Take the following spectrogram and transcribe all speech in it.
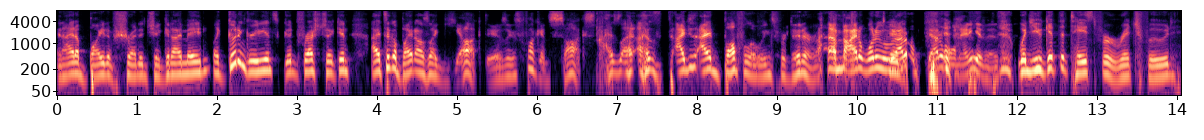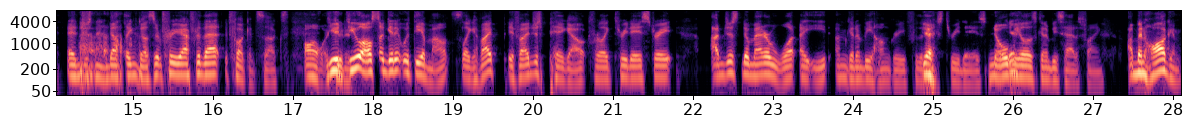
and I had a bite of shredded chicken I made. Like good ingredients, good fresh chicken. I took a bite and I was like, "Yuck, dude!" I was like, "This fucking sucks." I was like, I was, I just, I had buffalo wings for dinner. I'm, I don't want to. I don't. I don't want any of this. When you get the taste for rich food and just nothing does it for you after that, it fucking sucks. Oh, Do you, do you also get it with the amounts? Like if I if I just pig out for like three days straight, I'm just no matter what I eat, I'm gonna be hungry for the Yeah. next three days. No Yeah. meal is gonna be satisfying. I've been hogging.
